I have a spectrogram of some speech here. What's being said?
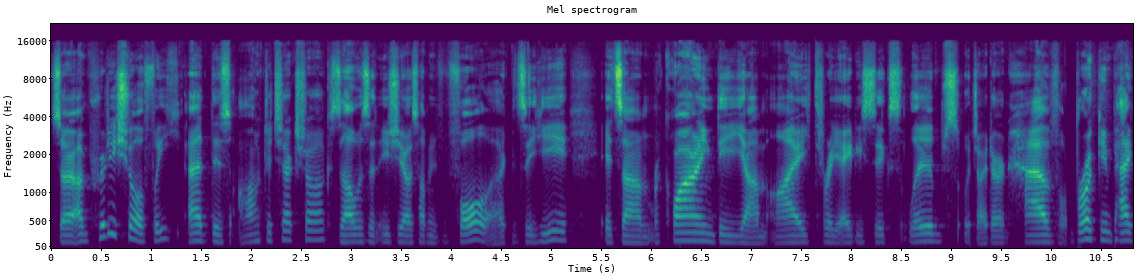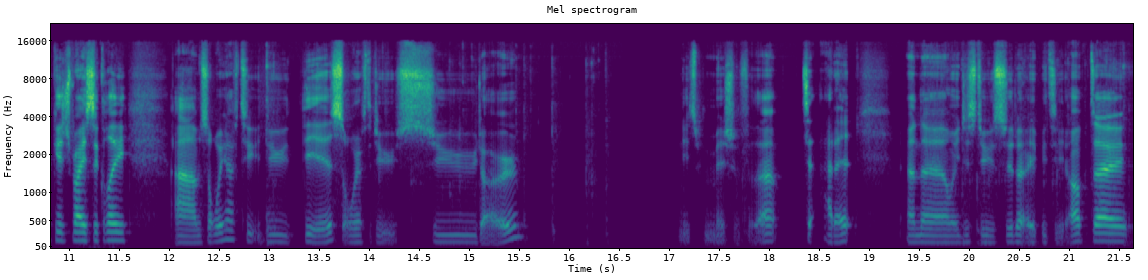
So I'm pretty sure if we add this architecture, because that was an issue I was having before, I can see here, it's um, requiring the um, i386 libs, which I don't have, broken package basically. Um, so we have to do this, or we have to do sudo, needs permission for that, to add it. And then we just do sudo apt update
